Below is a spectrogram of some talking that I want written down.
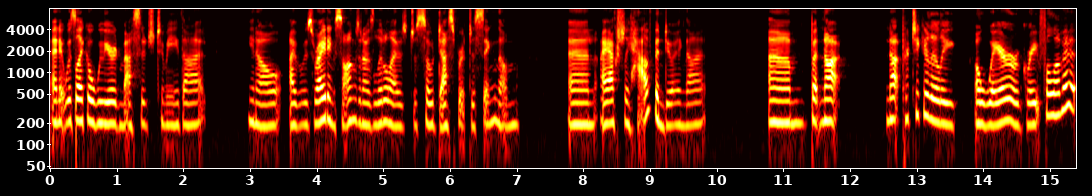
and it was like a weird message to me that, you know, I was writing songs when I was little. I was just so desperate to sing them, and I actually have been doing that, um, but not not particularly aware or grateful of it.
